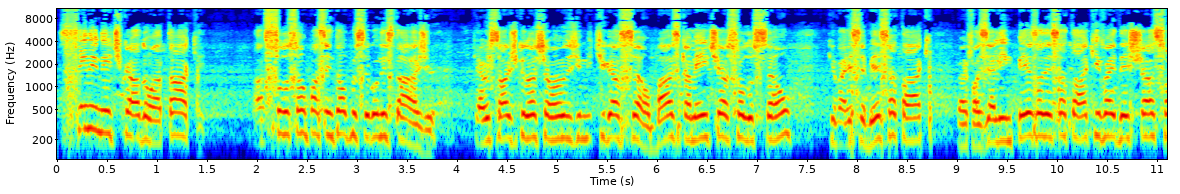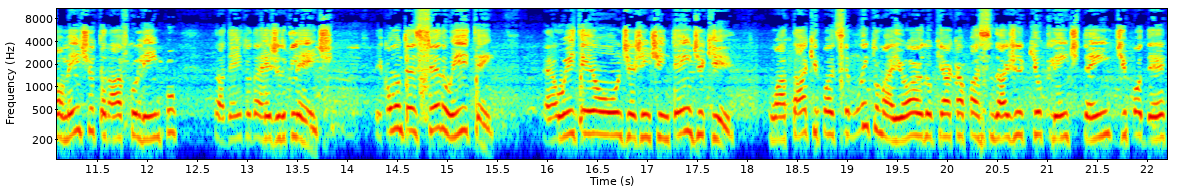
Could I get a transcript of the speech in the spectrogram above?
Sendo identificado um ataque, a solução passa então para o segundo estágio, que é o estágio que nós chamamos de mitigação. Basicamente é a solução que vai receber esse ataque, vai fazer a limpeza desse ataque e vai deixar somente o tráfego limpo para dentro da rede do cliente. E como terceiro item, é o item onde a gente entende que um ataque pode ser muito maior do que a capacidade que o cliente tem de poder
